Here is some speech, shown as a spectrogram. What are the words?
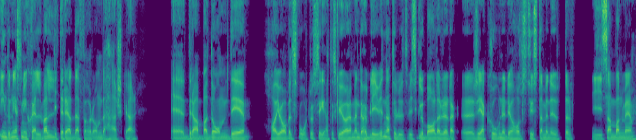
Indonesien är själva lite rädda för om det här ska eh, drabba dem. Det har jag väl svårt att se att det ska göra, men det har blivit naturligtvis globala reaktioner. Det har hållits tysta minuter i samband med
